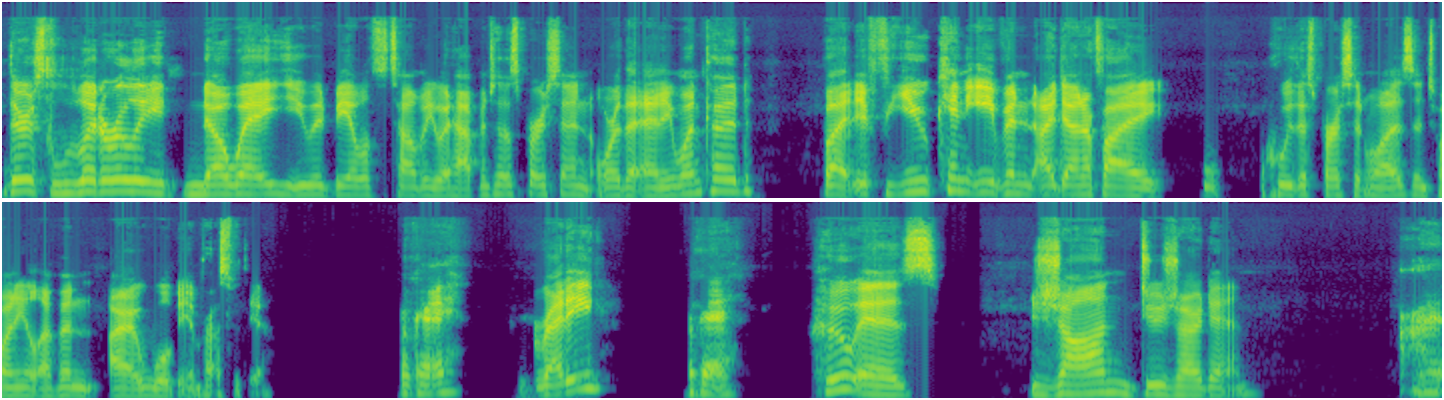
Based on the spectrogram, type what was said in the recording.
there's literally no way you would be able to tell me what happened to this person or that anyone could. But if you can even identify who this person was in 2011, I will be impressed with you. Okay. Ready? Okay. Who is Jean Dujardin? I,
